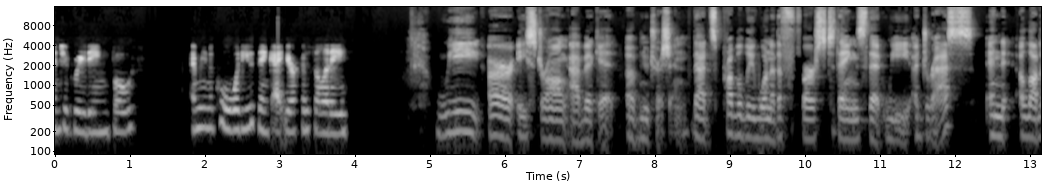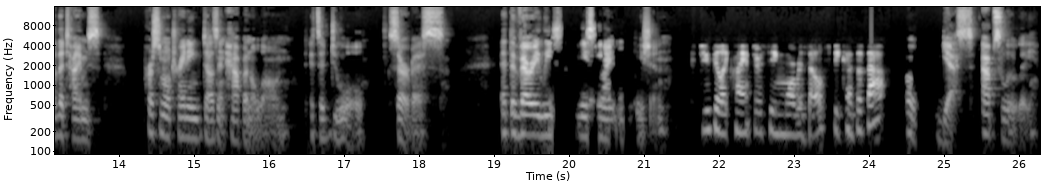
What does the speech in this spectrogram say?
integrating both. I mean, Nicole, what do you think at your facility? We are a strong advocate of nutrition. That's probably one of the first things that we address. And a lot of the times, personal training doesn't happen alone, it's a dual service. At the very least, baseline education. Do you feel like clients are seeing more results because of that? Oh, yes, absolutely.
